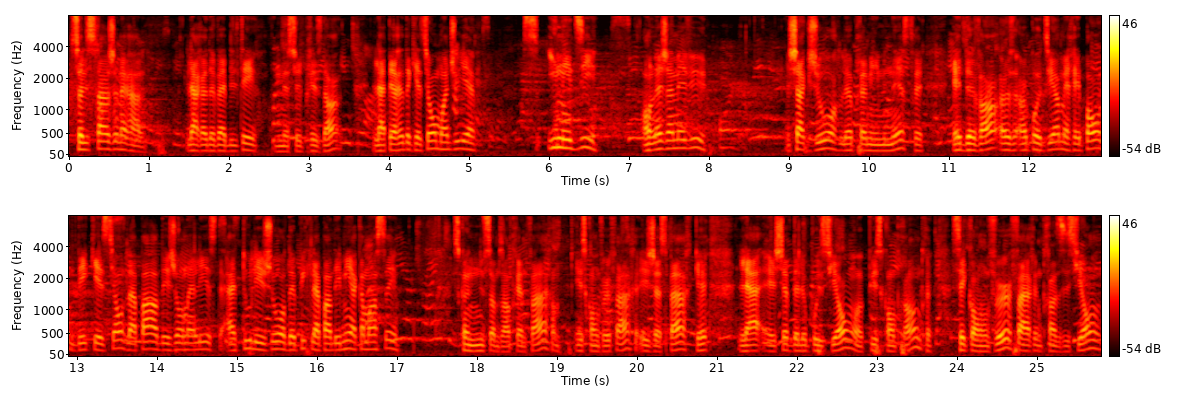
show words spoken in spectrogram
Solliciteur général. La redevabilité, Monsieur le Président. La période de questions au mois de juillet. Inédit. On ne l'a jamais vu. Chaque jour, le premier ministre est devant un, podium et répond des questions de la part des journalistes à tous les jours depuis que la pandémie a commencé. Ce que nous sommes en train de faire et ce qu'on veut faire, et j'espère que la chef de l'opposition puisse comprendre, c'est qu'on veut faire une transition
